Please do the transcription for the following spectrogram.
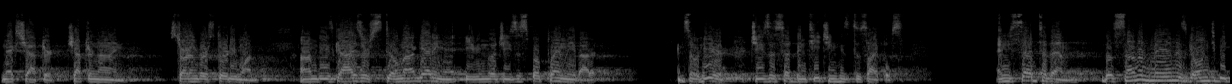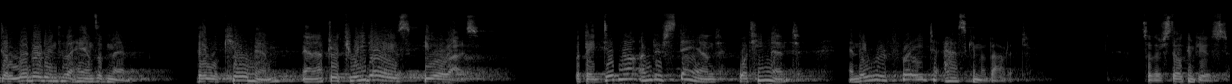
Next chapter, chapter 9, starting verse 31. Um, these guys are still not getting it, even though Jesus spoke plainly about it. And so here, Jesus had been teaching his disciples. And he said to them, The Son of Man is going to be delivered into the hands of men. They will kill him, and after three days he will rise. But they did not understand what he meant, and they were afraid to ask him about it. So they're still confused.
